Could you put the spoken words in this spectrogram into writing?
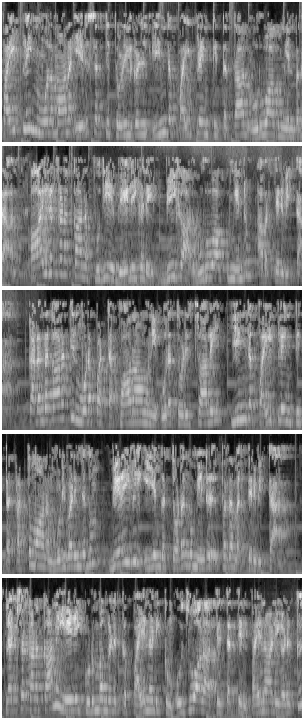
பைப்லைன் மூலமான எரிசக்தி தொழில்கள் இந்த பைப்லைன் திட்டத்தால் உருவாகும் என்பதால் ஆயிரக்கணக்கான புதிய வேலைகளை பீகார் உருவாக்கும் என்றும் அவர் தெரிவித்தார். கடந்த காலத்தில் மூடப்பட்ட பாராவுனி உர தொழிற்சாலை இந்த பைப்லைன் திட்ட கட்டுமானம் முடிவடைந்ததும் விரைவில் இயங்க தொடங்கும் என்று பிரதமர் தெரிவித்தார். லட்சக்கணக்கான ஏழை குடும்பங்களுக்கு பயனளிக்கும் உஜ்வாலா திட்டத்தின் பயனாளிகளுக்கு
